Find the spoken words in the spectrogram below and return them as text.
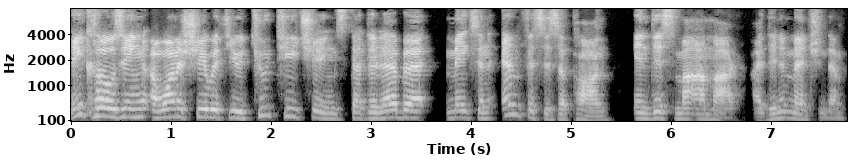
In closing, I want to share with you two teachings that the Rebbe makes an emphasis upon in this Ma'amar. I didn't mention them.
